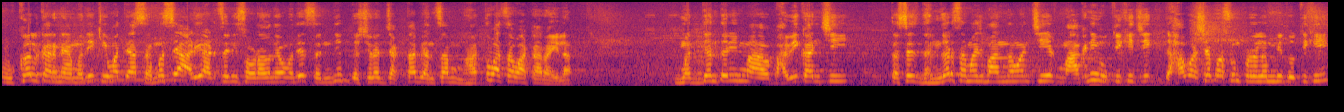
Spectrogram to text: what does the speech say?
उकल करण्यामध्ये किंवा त्या समस्या आडी अडचणी सोडवण्यामध्ये संदीप दशरथ जगताप यांचा महत्त्वाचा वाटा राहिला. मध्यंतरी मा- भाविकांची तसेच धनगर समाज बांधवांची एक मागणी होती की जी दहा वर्षापासून प्रलंबित होती की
